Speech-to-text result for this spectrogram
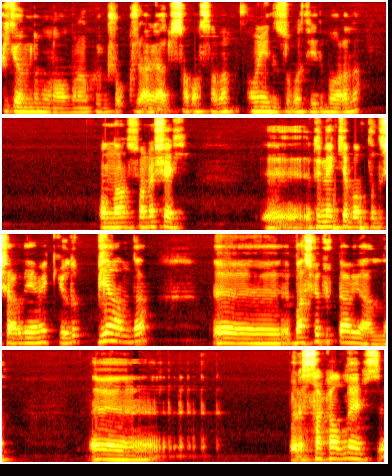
Bir gömdüm onu amına koyayım. Çok güzel geldi sabah sabah. 17 Zubat'ıydı bu arada. Ondan sonra şey e, Rinek kebapta dışarıda yemek yiyorduk. Bir anda e, başka Türkler geldi. E, böyle sakallı hepsi.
